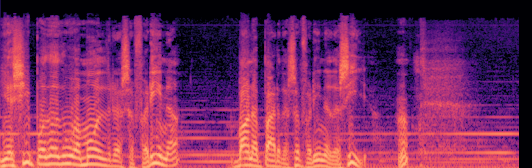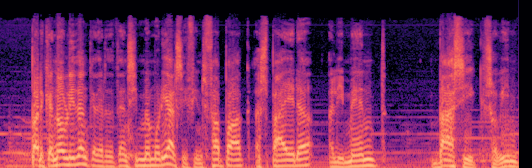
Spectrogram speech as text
i així poder dur a moldre la farina, bona part de la farina de silla. Eh? Perquè no obliden que des de temps immemorials i fins fa poc el pa era aliment bàsic, sovint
